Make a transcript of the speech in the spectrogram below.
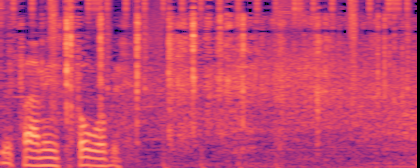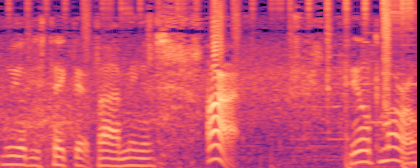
Five minutes to four, but we'll just take that five minutes. Alright, till tomorrow.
